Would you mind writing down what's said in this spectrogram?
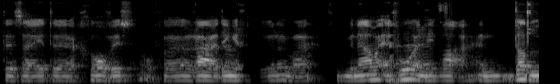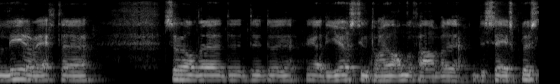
Tenzij het eh, grof is of eh, rare dingen gebeuren. Maar met name ervoor en daarna. En dat leren we echt. eh, zowel de, de, de, de, ja, de jeugd natuurlijk nog een heel ander verhaal. Maar de, de CS Plus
